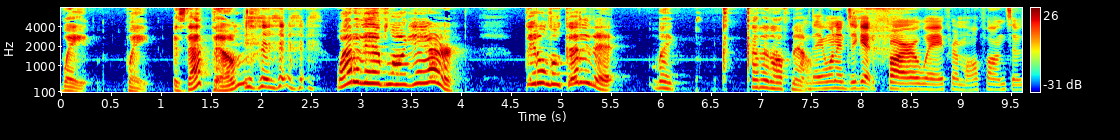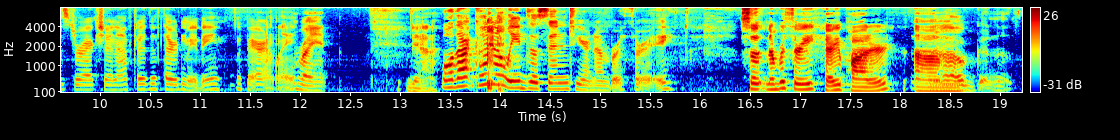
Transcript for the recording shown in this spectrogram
wait, wait, is that them? Why do they have long hair? They don't look good in it. Like, cut it off now. They wanted to get far away from Alfonso's direction after the third movie, apparently. Right. yeah. Well, that kind of leads us into your number three. So number three, Harry Potter. Um, oh goodness.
